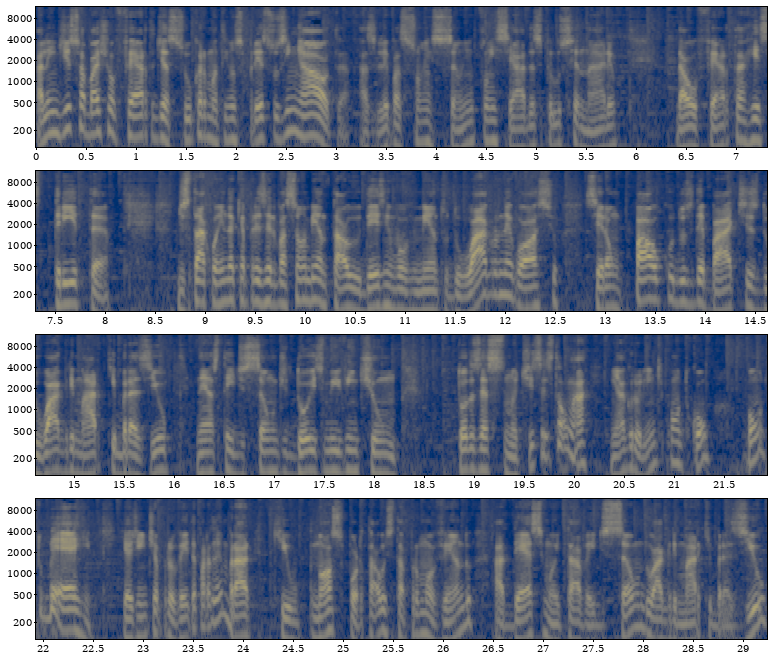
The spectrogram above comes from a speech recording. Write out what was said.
Além disso, a baixa oferta de açúcar mantém os preços em alta. As elevações são influenciadas pelo cenário da oferta restrita. Destaco ainda que a preservação ambiental e o desenvolvimento do agronegócio serão palco dos debates do Agrimark Brasil nesta edição de 2021. Todas essas notícias estão lá em agrolink.com.br E a gente aproveita para lembrar que o nosso portal está promovendo a 18ª edição do Agrimark Brasil,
